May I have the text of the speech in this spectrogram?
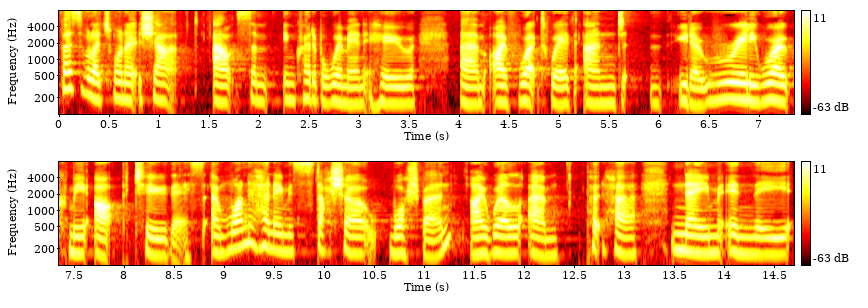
first of all, I just want to shout out some incredible women who um, I've worked with and you know really woke me up to this. And one, her name is Stasha Washburn. I will um, put her name in the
